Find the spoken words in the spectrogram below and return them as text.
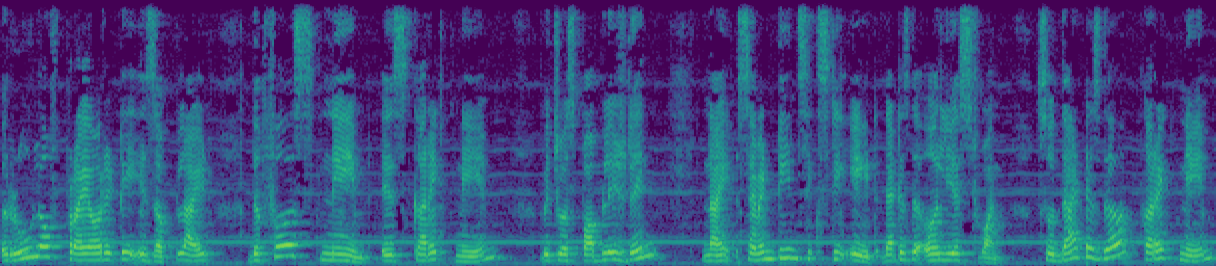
rule of priority is applied, the first name is correct name which was published in 1768. That is the earliest one. So that is the correct name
